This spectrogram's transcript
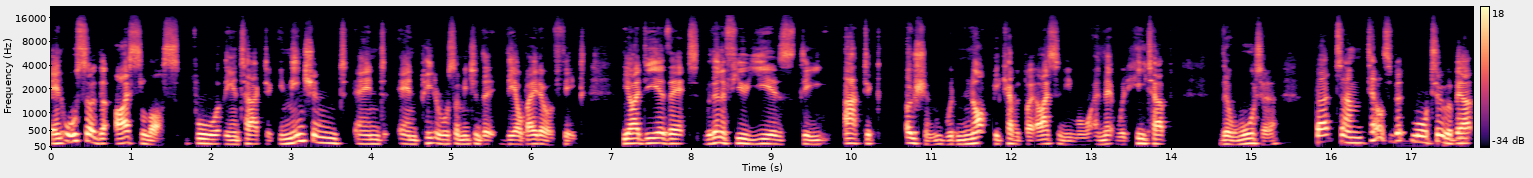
and also the ice loss for the Antarctic. You mentioned and and Peter also mentioned the the albedo effect the idea that within a few years the Arctic Ocean would not be covered by ice anymore, and that would heat up the water. But um, tell us a bit more too about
